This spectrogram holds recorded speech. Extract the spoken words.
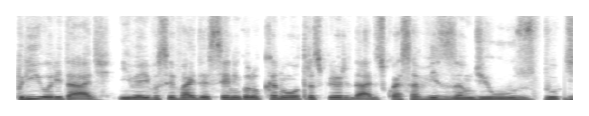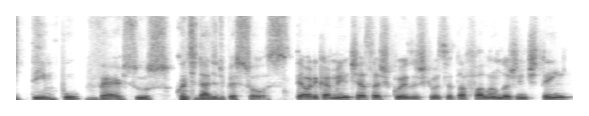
prioridade. E aí você vai descendo e colocando outras prioridades com essa visão de uso de tempo versus quantidade de pessoas. Teoricamente, essas coisas que você está falando, a gente tem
